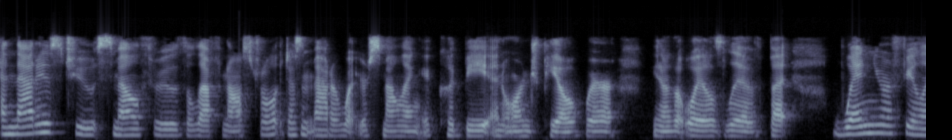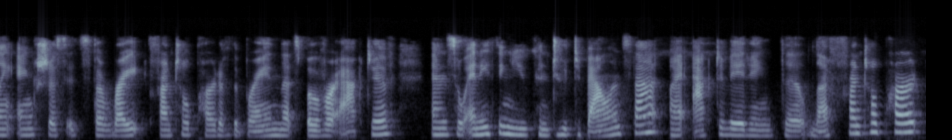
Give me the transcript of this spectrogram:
and that is to smell through the left nostril. It doesn't matter what you're smelling. It could be an orange peel where, you know, the oils live, but when you're feeling anxious, it's the right frontal part of the brain that's overactive and so anything you can do to balance that by activating the left frontal part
